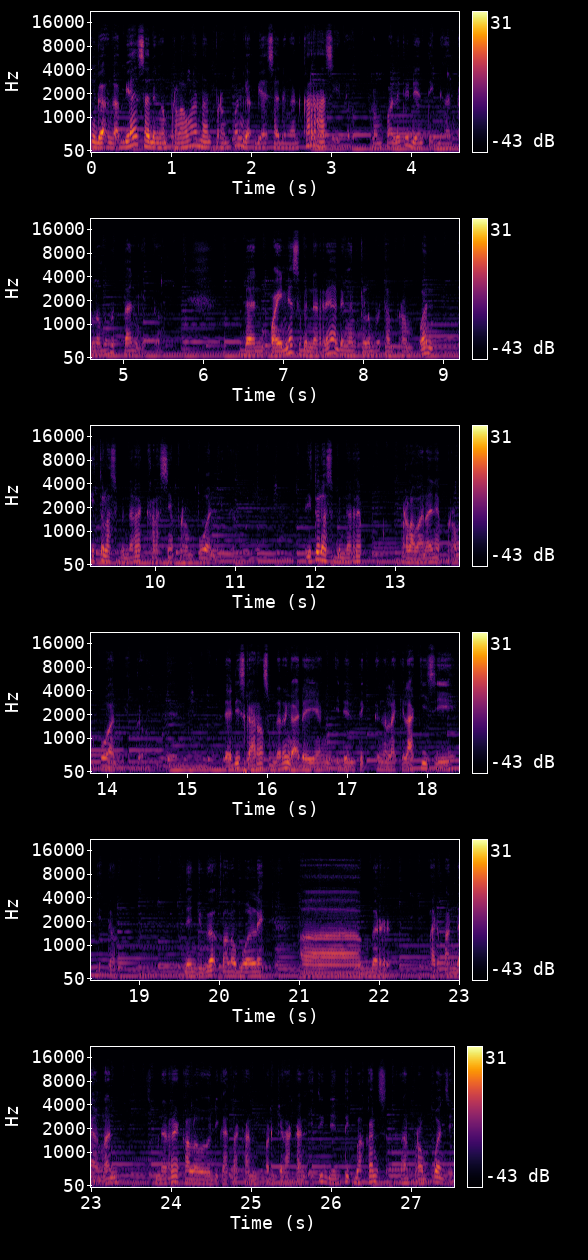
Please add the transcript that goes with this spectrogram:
nggak nggak biasa dengan perlawanan perempuan nggak biasa dengan keras gitu. Perempuan itu identik dengan kelembutan gitu. Dan poinnya sebenarnya dengan kelembutan perempuan itulah sebenarnya kerasnya perempuan gitu. Itulah sebenarnya perlawanannya perempuan gitu. Jadi sekarang sebenarnya nggak ada yang identik dengan laki-laki sih gitu. Dan juga kalau boleh uh, ber pandangan sebenarnya kalau dikatakan pergerakan itu identik bahkan dengan perempuan sih.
